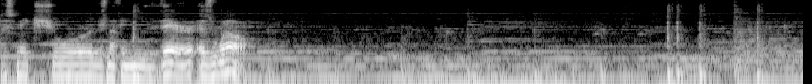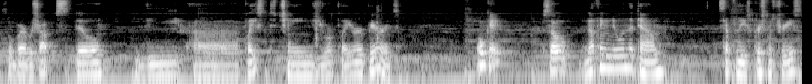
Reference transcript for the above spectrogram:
Just make sure there's nothing new there as well. So barbershop still the uh, place to change your player appearance. Okay, so nothing new in the town except for these Christmas trees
